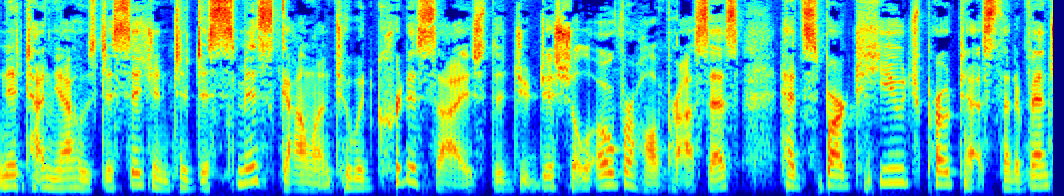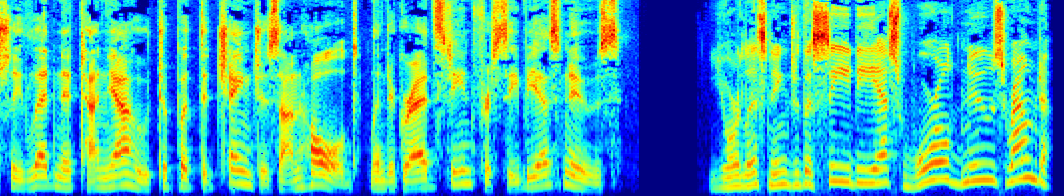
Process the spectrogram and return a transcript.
Netanyahu's decision to dismiss Gallant, who had criticized the judicial overhaul process, had sparked huge protests that eventually led Netanyahu to put the changes on hold. Linda Gradstein for CBS News. You're listening to the CBS World News Roundup.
